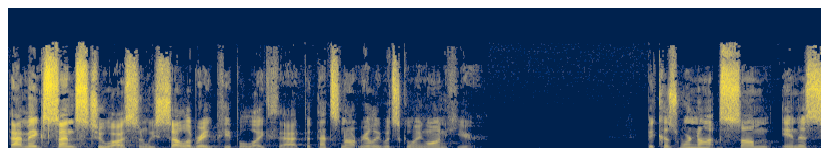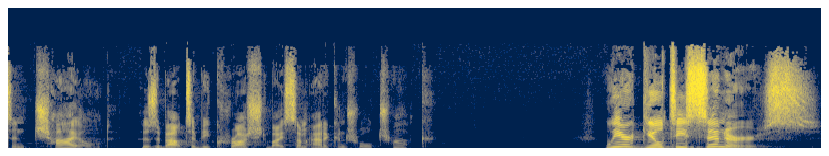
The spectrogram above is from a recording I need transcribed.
That makes sense to us, and we celebrate people like that, but that's not really what's going on here. Because we're not some innocent child who's about to be crushed by some out of control truck. We are guilty sinners.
